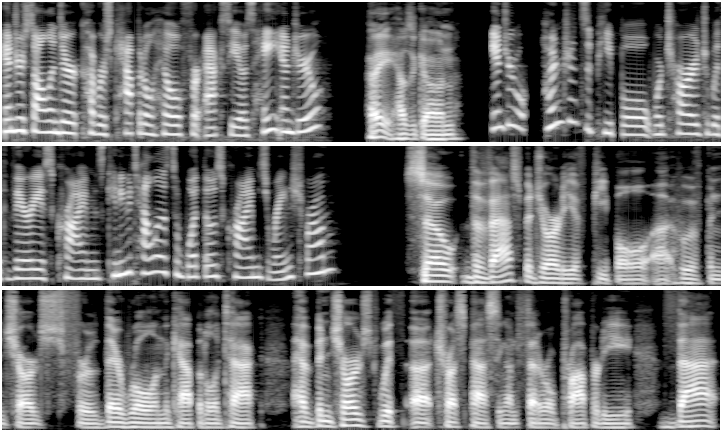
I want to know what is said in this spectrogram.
Andrew Solender covers Capitol Hill for Axios. Hey, Andrew. Hey, how's it going? Andrew, hundreds of people were charged with various crimes. Can you tell us what those crimes ranged from? So, the vast majority of people uh, who have been charged for their role in the Capitol attack have been charged with uh, trespassing on federal property. That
